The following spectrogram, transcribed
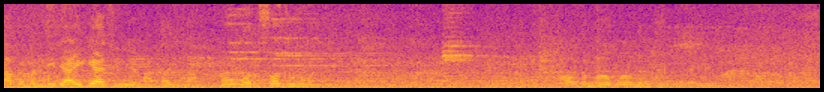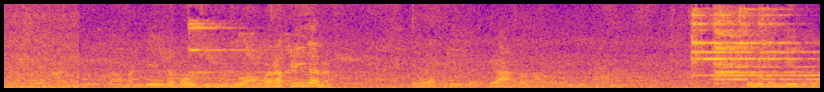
આપણે મંદિરે આવી ગયા છીએ, માતાજીના. બહુ વર્ષો જૂનું મંદિર આવો તમે લોકોનો દર્શન. કરાવીએ આ મંદિર છે બહુ જૂનું જો આ વરખડી છે ને? વરખડી છે. ત્યાં આગળ માતાજીનું પેલું મંદિર છે.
